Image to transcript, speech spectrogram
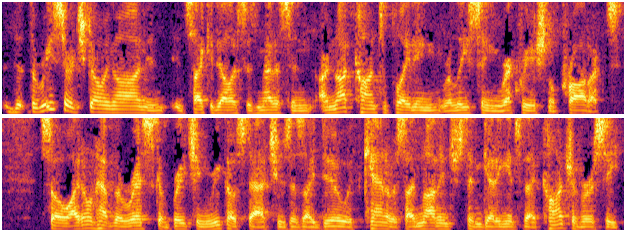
the, the, research going on in, in, psychedelics as medicine are not contemplating releasing recreational products. So I don't have the risk of breaching RICO statutes as I do with cannabis. I'm not interested in getting into that controversy.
